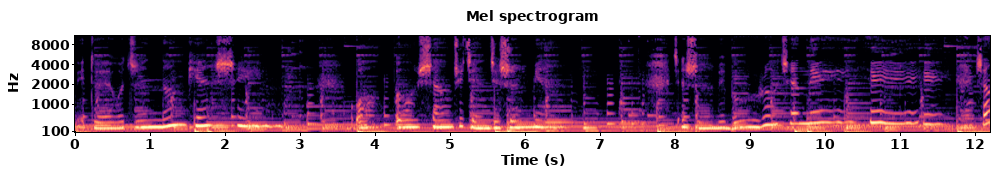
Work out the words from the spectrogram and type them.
你对我只能偏心，我不想想去见见世面，见世面不如见你，像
